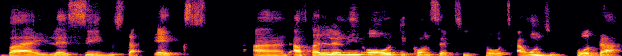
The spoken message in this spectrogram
by let's say Mr. X. And after learning all the concepts he taught, I want to further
